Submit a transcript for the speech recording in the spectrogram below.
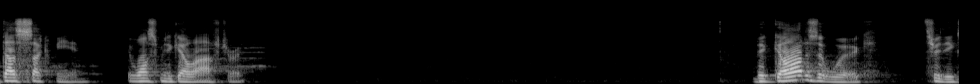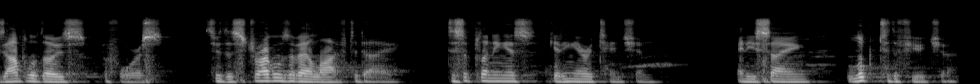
does suck me in, it wants me to go after it. But God is at work through the example of those before us, through the struggles of our life today, disciplining us, getting our attention. And He's saying, look to the future,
